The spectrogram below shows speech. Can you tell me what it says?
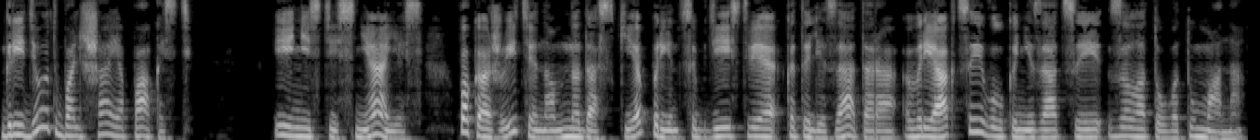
грядет большая пакость. И, не стесняясь, Покажите нам на доске принцип действия катализатора в реакции вулканизации золотого тумана.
